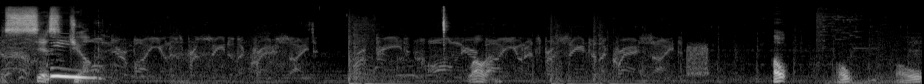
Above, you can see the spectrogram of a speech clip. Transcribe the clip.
Assist jump. Well then. Oh, oh, oh.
